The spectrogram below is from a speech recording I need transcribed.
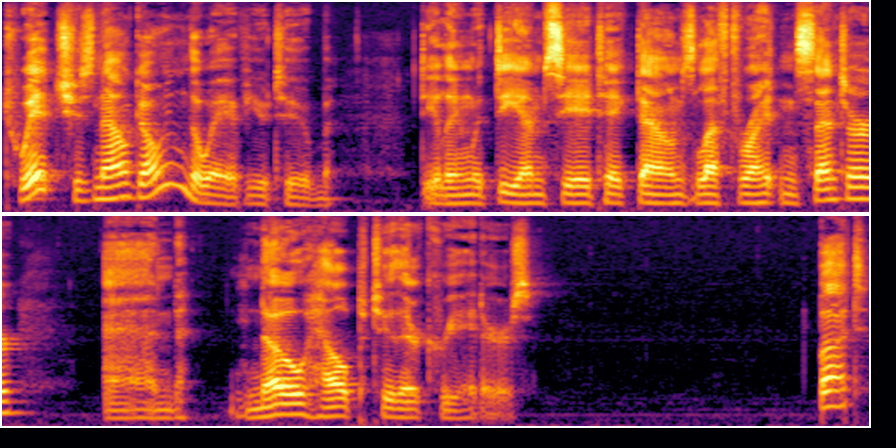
Twitch is now going the way of YouTube, dealing with DMCA takedowns left, right, and center, and no help to their creators. But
